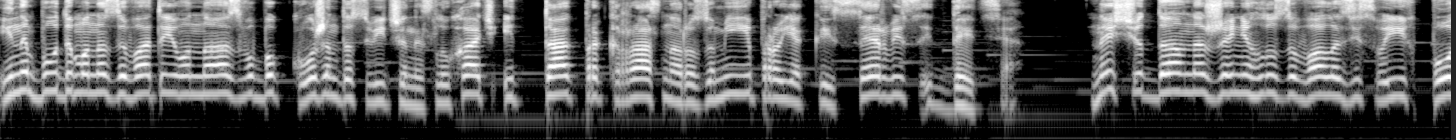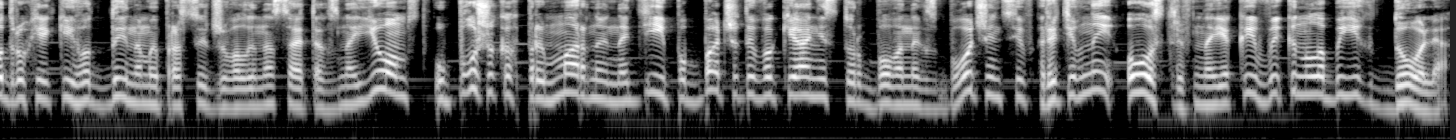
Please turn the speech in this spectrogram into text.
І не будемо називати його назву, бо кожен досвідчений слухач і так прекрасно розуміє, про який сервіс йдеться. Нещодавно Женя глузувала зі своїх подруг, які годинами просиджували на сайтах знайомств, у пошуках примарної надії побачити в океані стурбованих збочинців рятівний острів, на який викинула би їх доля.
